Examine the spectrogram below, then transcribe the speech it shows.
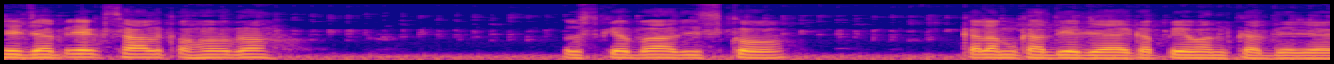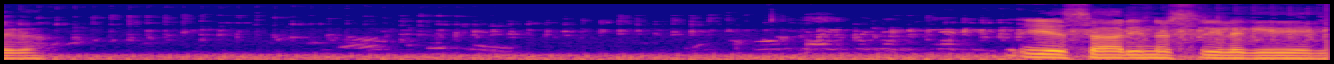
ये जब एक साल का होगा, उसके बाद इसको कलम कर दिया जाएगा, पेवंद कर दिया जाएगा। ये सारी नर्सरी लगी हुई है जी।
